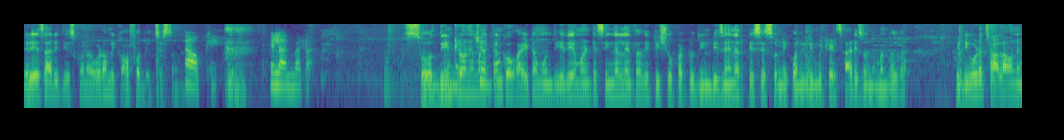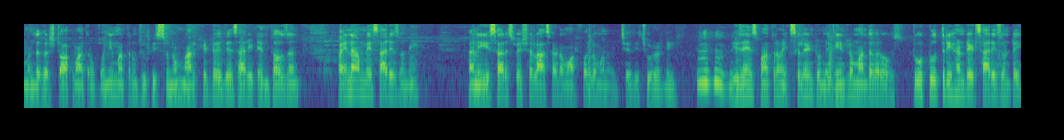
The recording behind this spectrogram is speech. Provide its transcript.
మీరు ఏ సారీ తీసుకున్నా కూడా మీకు ఆఫర్లో ఇచ్చేస్తాం ఓకే ఇలా అన్నమాట. సో దీంట్లోనే మనకి ఇంకొక ఐటమ్ ఉంది. ఇదేమంటే సింగిల్ నేతది టిష్యూ పట్టు. దీని డిజైనర్ పీసెస్ ఉన్నాయి కొన్ని లిమిటెడ్ సారీస్ ఉన్నాయి మన దగ్గర. ఇది కూడా చాలా ఉన్నాయి మన దగ్గర. స్టాక్ మాత్రం కొన్ని మాత్రం చూపిస్తున్నాం. మార్కెట్లో ఇదే సారీ టెన్ థౌజండ్ పైన అమ్మే సారీస్ ఉన్నాయి. కానీ ఈసారి స్పెషల్ ఆషాఢం ఆఫర్లో మనం ఇచ్చేది చూడండి. డిజైన్స్ మాత్రం ఎక్సలెంట్ ఉన్నాయి. దీంట్లో మన దగ్గర ఒక two to three hundred saris ఉంటాయి.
